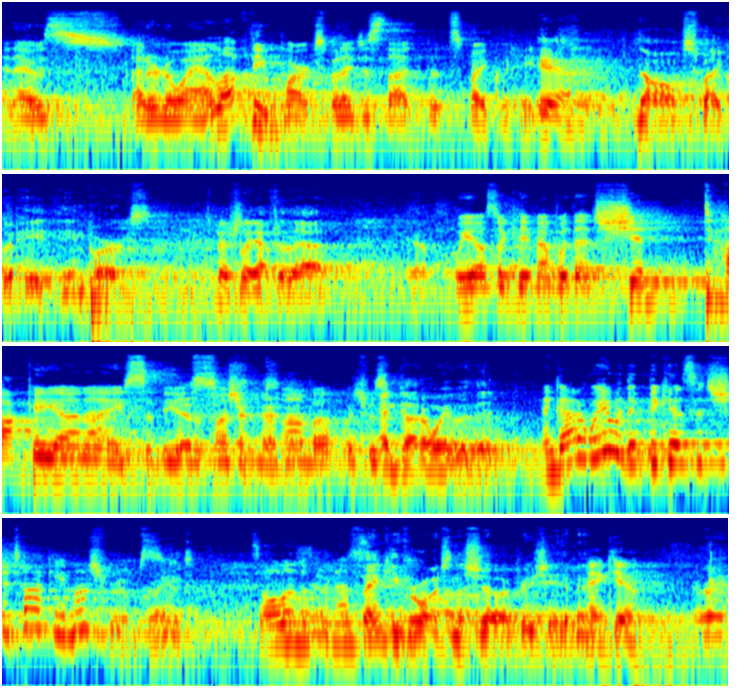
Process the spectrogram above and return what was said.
and I was, I don't know why I love theme parks, but I just thought that Spike would hate it. Yeah. No, Spike would hate theme parks, especially after that. Yeah. We also came up with that shit take on ice at the Yes. end of Mushroom Samba, which was, And got away with it. and got away with it because it's shiitake mushrooms. Right. It's all in the Well, pronunciation. thank you for watching the show. I appreciate it, man. Thank you. All right.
